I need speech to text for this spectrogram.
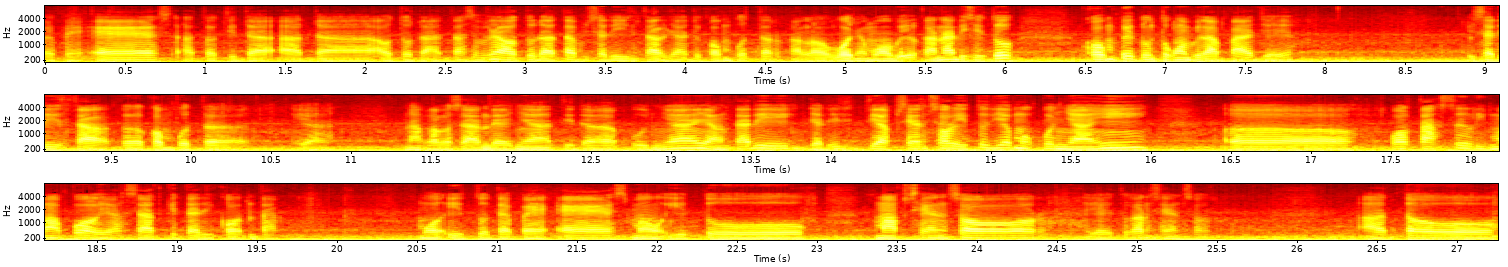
PPS atau tidak ada autodata. Sebenarnya autodata bisa diinstal ya di komputer kalau punya mobil karena di situ komplit untuk mobil apa aja ya. Bisa diinstal ke komputer ya. Nah kalau seandainya tidak punya yang tadi jadi tiap sensor itu dia mempunyai eh, voltase 5 volt ya saat kita dikontak mau itu TPS mau itu map sensor ya itu kan sensor. Atau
